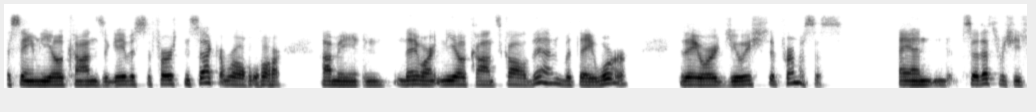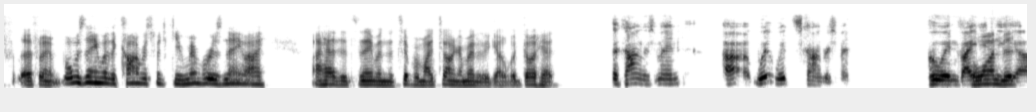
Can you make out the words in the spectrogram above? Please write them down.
the same neocons that gave us the First and Second World War. I mean, they weren't neocons called then, but they were. They were Jewish supremacists. And so that's what she's. Uh, what was the name of the congressman? Can you remember his name? I I had its name on the tip of my tongue a minute ago, but go ahead. The congressman, uh, which congressman, who invited the, one the that, uh,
